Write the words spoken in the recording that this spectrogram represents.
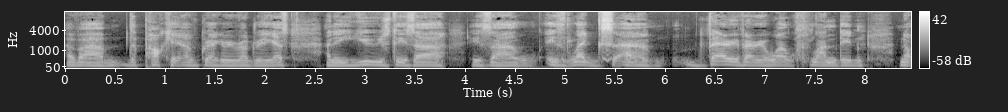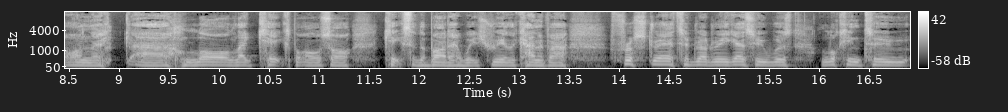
of um, the pocket of Gregory Rodrigues, and he used his uh, his uh, his legs uh, very very well, landing not only uh, low leg kicks but also kicks to the body, which really kind of frustrated Rodrigues, who was looking to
